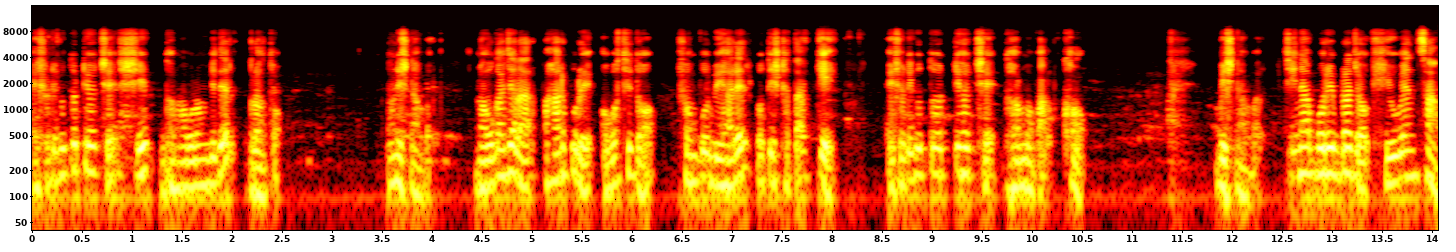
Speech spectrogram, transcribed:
এই সঠিক উত্তরটি হচ্ছে শিখ ধর্মাবলম্বীদের গ্রন্থ। উনিশ নম্বর। নওগাঁ জেলার পাহাড়পুরে অবস্থিত সোমপুর বিহারের প্রতিষ্ঠাতা কে? এই সঠিক উত্তরটি হচ্ছে ধর্মপাল খ। বিশ নম্বর। চীনা পরিব্রাজক হিউয়েন সাং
